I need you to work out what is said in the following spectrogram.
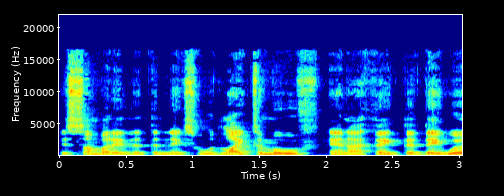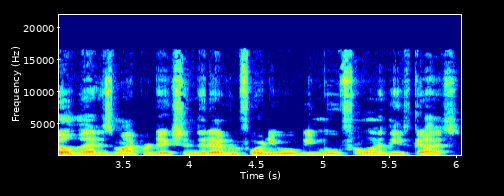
is somebody that the Knicks would like to move, and I think that they will. That is my prediction that Evan Fournier will be moved for one of these guys.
